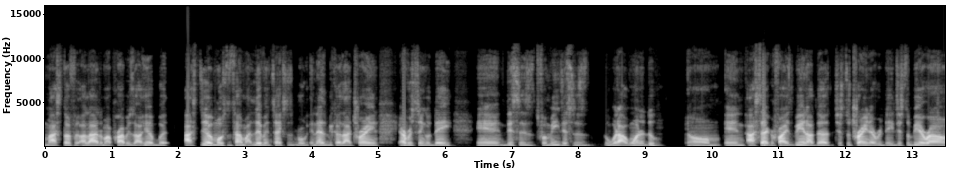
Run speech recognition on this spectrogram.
my stuff, a lot of my properties out here. But I still most of the time I live in Texas, bro, and that's because I train every single day. And this is for me. This is what I want to do um and i sacrifice being out there just to train every day just to be around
